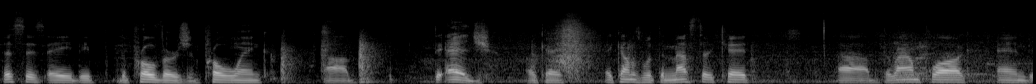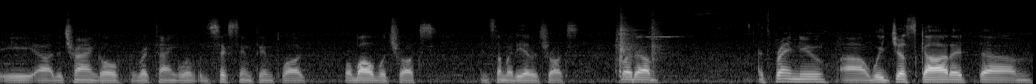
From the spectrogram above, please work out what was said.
This is a the, the Pro version, Pro Link, um, the Edge. Okay, it comes with the master kit, uh, the round plug, and the uh, the triangle, the rectangular with the 16 pin plug for Volvo trucks and some of the other trucks. But um, it's brand new. Uh, we just got it um,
